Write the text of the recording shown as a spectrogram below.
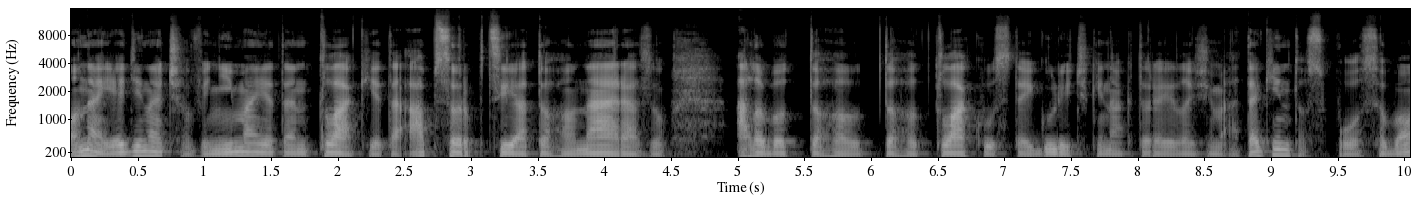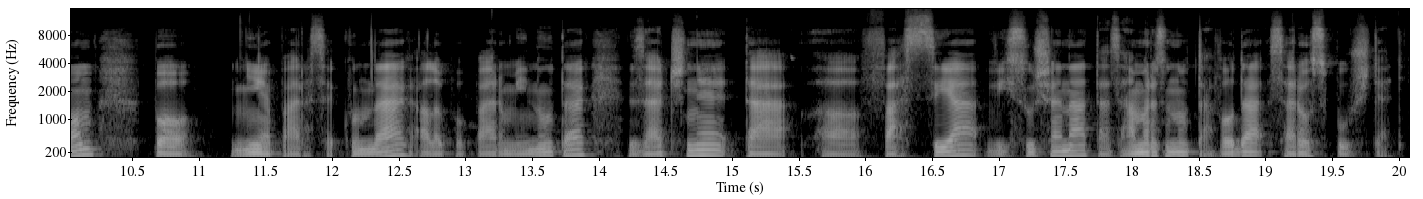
Ona jediné, čo vníma, je ten tlak, je tá absorpcia absorpcia toho nárazu alebo toho, toho tlaku z tej guličky, na ktorej ležíme. A takýmto spôsobom po nie pár sekundách, ale po pár minútach začne tá fascia vysušená, tá zamrznutá voda sa rozpúšťať.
